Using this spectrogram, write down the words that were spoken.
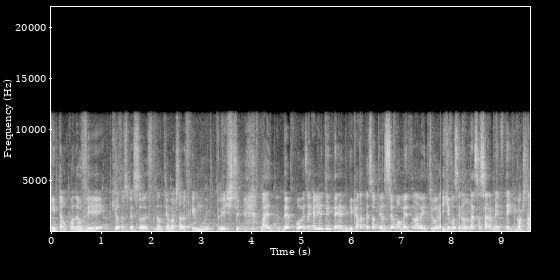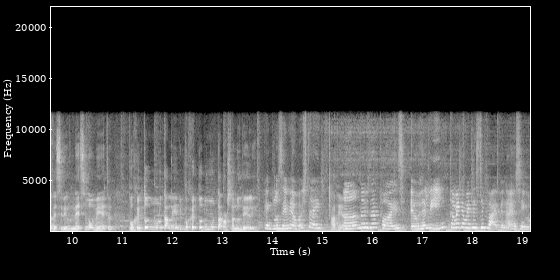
Então quando eu vi que outras pessoas não tinham gostado, eu fiquei muito triste. Mas depois é que a gente entende que cada pessoa tem o seu momento na leitura, e que você não necessariamente tem que gostar desse livro nesse momento, porque todo mundo tá lendo e porque todo mundo tá gostando dele. Que inclusive eu gostei. Tá vendo? Anos depois eu reli. Também tem muito isso de vibe, né? Assim,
